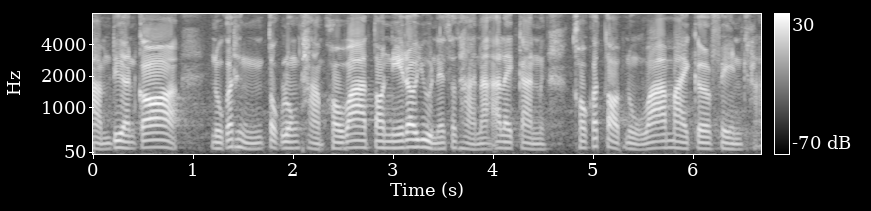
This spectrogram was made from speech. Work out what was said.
3 เดือนก็หนูก็ถึงตกลงถามเขาว่า ตอนนี้เราอยู่ในสถานะอะไรกัน เขาก็ตอบหนูว่า my girlfriend ค่ะ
